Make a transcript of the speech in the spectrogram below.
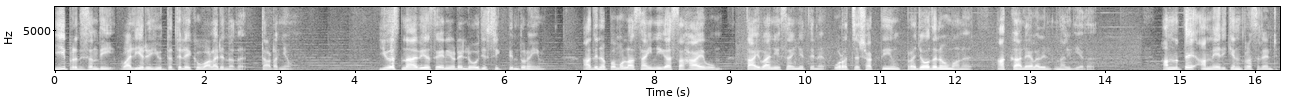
ഈ പ്രതിസന്ധി വലിയൊരു യുദ്ധത്തിലേക്ക് വളരുന്നത് തടഞ്ഞു. യു എസ് നാവികസേനയുടെ ലോജിസ്റ്റിക് പിന്തുണയും അതിനൊപ്പമുള്ള സൈനിക സഹായവും തായ്വാനി സൈന്യത്തിന് ഉറച്ച ശക്തിയും പ്രചോദനവുമാണ് ആ കാലയളവിൽ നൽകിയത്. അന്നത്തെ അമേരിക്കൻ പ്രസിഡന്റ്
